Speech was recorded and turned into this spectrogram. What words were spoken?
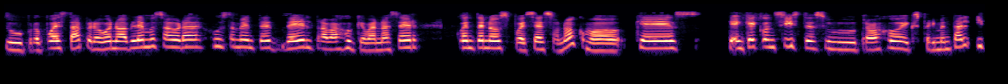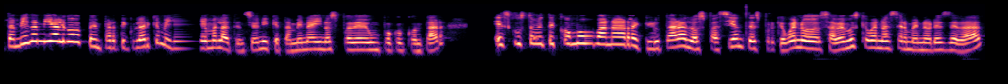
su propuesta, pero bueno, hablemos ahora justamente del trabajo que van a hacer. Cuéntenos pues eso, ¿no? Como qué es, en qué consiste su trabajo experimental y también a mí algo en particular que me llama la atención y que también ahí nos puede un poco contar es justamente cómo van a reclutar a los pacientes, porque bueno, sabemos que van a ser menores de edad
